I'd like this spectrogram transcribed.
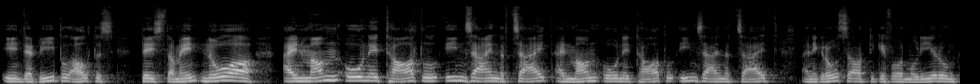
in der Bibel, Altes Testament. Noah, ein Mann ohne Tadel in seiner Zeit, ein Mann ohne Tadel in seiner Zeit. Eine großartige Formulierung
